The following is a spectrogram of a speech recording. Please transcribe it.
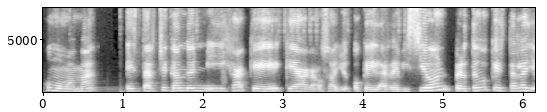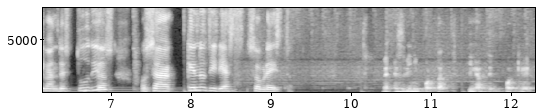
como mamá estar checando en mi hija que, haga? O sea, yo, ok, la revisión, pero tengo que estarla llevando estudios. O sea, ¿qué nos dirías sobre esto? Es bien importante, fíjate, porque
